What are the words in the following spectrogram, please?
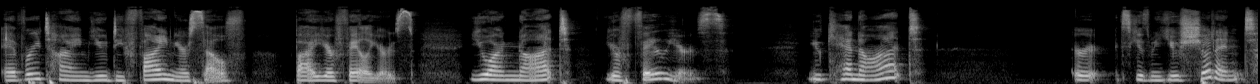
every time you define yourself by your failures. You are not your failures. You cannot, or excuse me, you shouldn't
